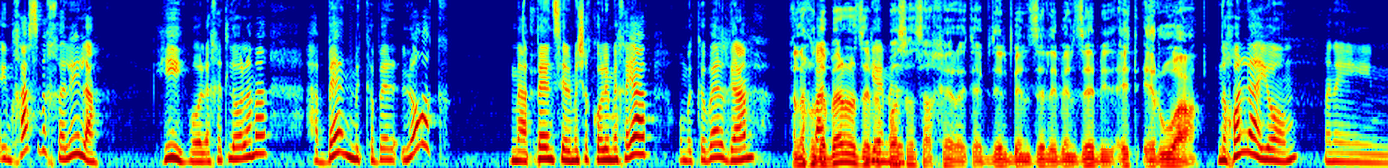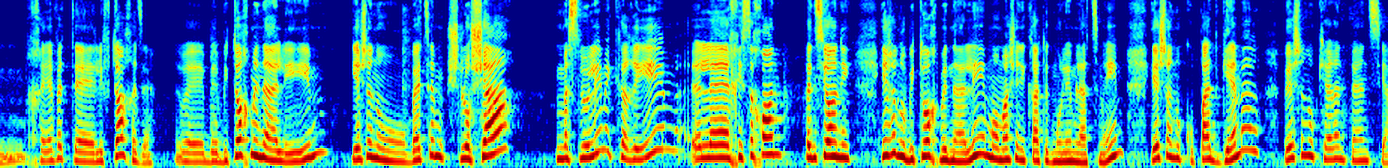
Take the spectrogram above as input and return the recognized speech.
אם חס וחלילה היא הולכת לעולמה, הבן מקבל לא רק מהפנסיה למשך כל ימי חייו, הוא מקבל גם אנחנו נדבר על זה. בפוסט אחר, את ההבדל בין זה לבין זה, את אירוע. נכון להיום, אני חייבת uh, לפתוח את זה. בביטוח מנהלים, יש לנו בעצם שלושה מסלולים עיקריים לחיסכון פנסיוני. יש לנו ביטוח מנהלים, או מה שנקרא תגמולים לעצמאים, יש לנו קופת גמל, ויש לנו קרן פנסיה.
